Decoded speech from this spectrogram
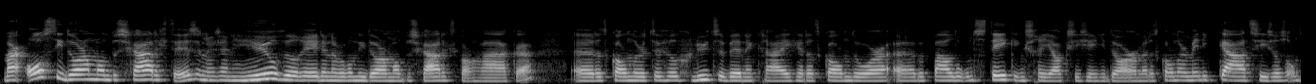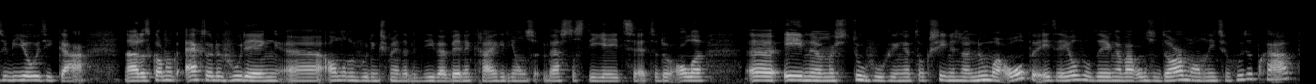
Maar als die darmwand beschadigd is, en er zijn heel veel redenen waarom die darmwand beschadigd kan raken. Uh, dat kan door te veel gluten binnenkrijgen. Dat kan door uh, bepaalde ontstekingsreacties in je darmen. Dat kan door medicatie, zoals antibiotica. Nou, dat kan ook echt door de voeding, uh, andere voedingsmiddelen die wij binnenkrijgen, die ons westers dieet zetten. Door alle E-nummers, toevoegingen, toxines, nou noem maar op. We eten heel veel dingen waar onze darmwand niet zo goed op gaat.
